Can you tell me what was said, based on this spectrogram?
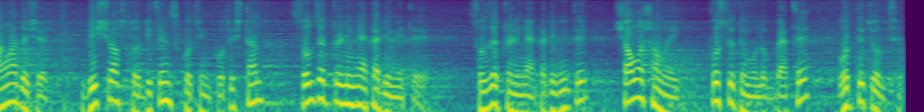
বাংলাদেশের বিশ্বস্ত ডিফেন্স কোচিং প্রতিষ্ঠান সোলজার ট্রেনিং একাডেমিতে। সোলজার ট্রেনিং একাডেমিতে সমসাময়িক প্রস্তুতিমূলক ব্যাচে ভর্তি চলছে।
